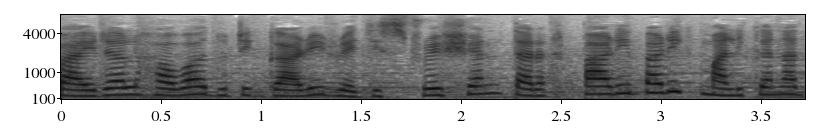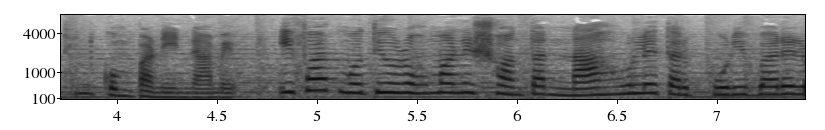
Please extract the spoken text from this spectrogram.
ভাইরাল হওয়া দুটি গাড়ির রেজিস্ট্রেশন তার পারিবারিক মালিকানাধীন কোম্পানির নামে। ইফাত মতিউর রহমানের সন্তান না হলে তার পরিবারের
